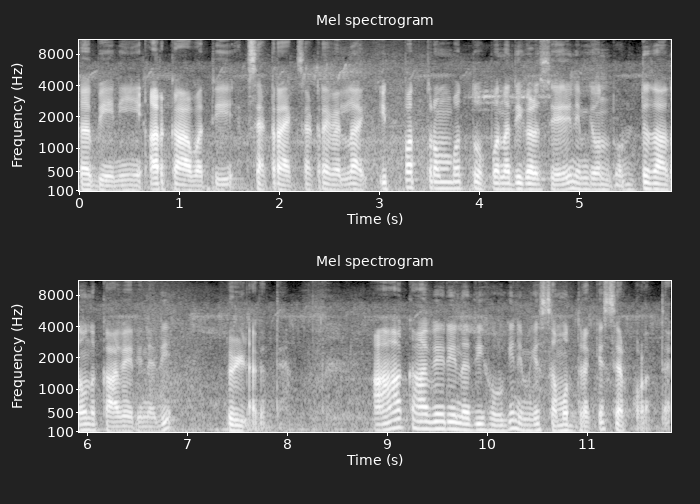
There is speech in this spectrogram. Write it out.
ಕಬಿನಿ, ಅರ್ಕಾವತಿ ಎಕ್ಸೆಟ್ರಾ ಎಕ್ಸೆಟ್ರಾ ಇವೆಲ್ಲ ಇಪ್ಪತ್ತೊಂಬತ್ತು ಉಪನದಿಗಳು ಸೇರಿ ನಿಮಗೆ ಒಂದು ದೊಡ್ಡದಾದ ಒಂದು ಕಾವೇರಿ ನದಿ ಬಿಲ್ಡ್ ಆಗುತ್ತೆ. ಆ ಕಾವೇರಿ ನದಿ ಹೋಗಿ ನಿಮಗೆ ಸಮುದ್ರಕ್ಕೆ ಸೇರ್ಕೊಳ್ಳುತ್ತೆ.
